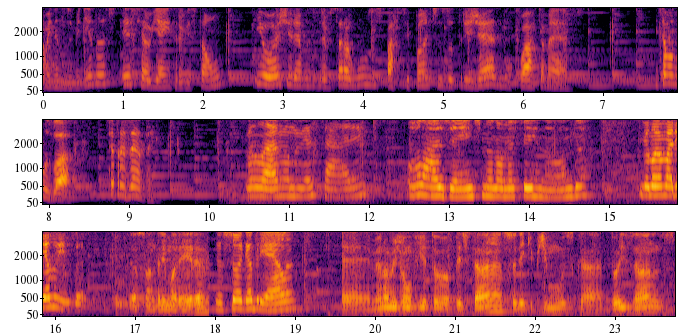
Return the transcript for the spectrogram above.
meninos e meninas, esse é o IA Entrevista 1 e hoje iremos entrevistar alguns dos participantes do 34º MS. Então vamos lá, se apresentem! Olá, meu nome é Sara. Olá gente, meu nome é Fernanda. Meu nome é Maria Luísa. Eu sou Andrei Moreira. Eu sou a Gabriela. É, meu nome é João Vitor Pestana, sou da equipe de música há dois anos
